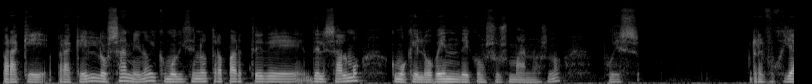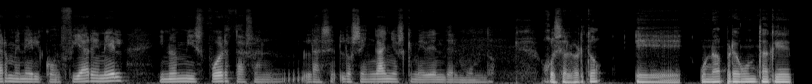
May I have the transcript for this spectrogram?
para que, para que Él lo sane, ¿no? Y como dice en otra parte de, del Salmo, como que lo vende con sus manos, ¿no? Pues refugiarme en Él, confiar en Él y no en mis fuerzas o en las, los engaños que me vende el mundo. José Alberto, eh, una pregunta que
